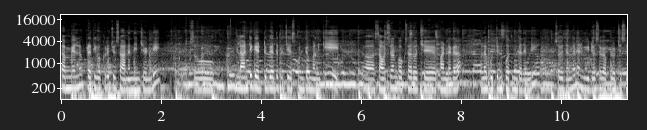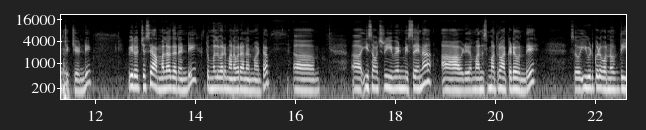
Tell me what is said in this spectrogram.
సమ్మేళనం ప్రతి ఒక్కరూ చూసి ఆనందించండి. సో ఇలాంటి గెట్ టుగెదర్ చేసుకుంటే మనకి సంవత్సరానికి ఒకసారి వచ్చే పండగ. అలా గుర్తుండిపోతుంది కదండి. సో విధంగా నేను వీడియోస్ అవి అప్లోడ్ చేసి చెక్ చేయండి. వీరు వచ్చేసి అమ్మలా గారండి తుమ్మల వారి మనవరాలు అనమాట ఈ సంవత్సరం ఈవెంట్ మిస్ అయినా ఆవిడ మనసు మాత్రం అక్కడే ఉంది. సో ఈవిడ కూడా వన్ ఆఫ్ ది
